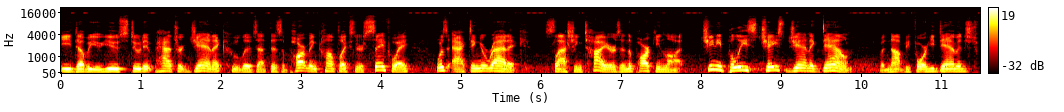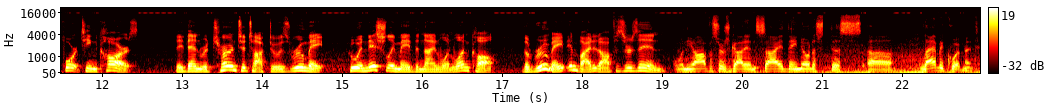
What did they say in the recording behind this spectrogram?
EWU student Patrick Janik, who lives at this apartment complex near Safeway, was acting erratic, slashing tires in the parking lot. Cheney police chased Janik down, but not before he damaged 14 cars. They then returned to talk to his roommate, who initially made the 911 call. The roommate invited officers in. When the officers got inside, they noticed this uh, lab equipment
